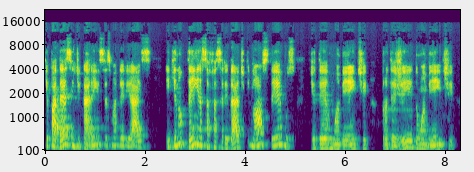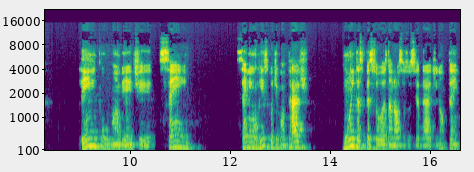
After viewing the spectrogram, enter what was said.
que padecem de carências materiais e que não têm essa facilidade que nós temos de ter um ambiente protegido, um ambiente limpo, um ambiente sem, sem nenhum risco de contágio, muitas pessoas na nossa sociedade não têm.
